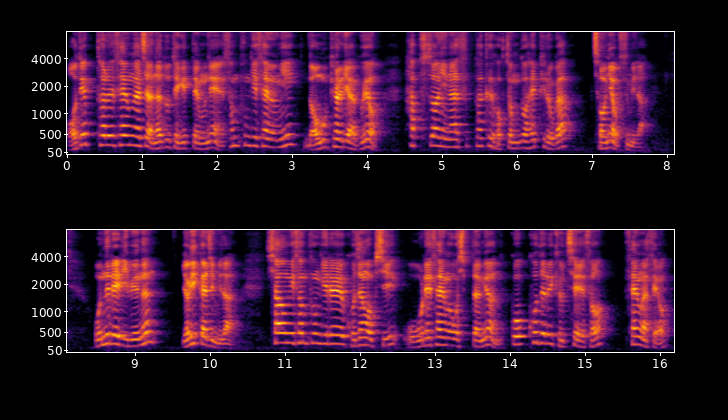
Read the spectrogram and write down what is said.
어댑터를 사용하지 않아도 되기 때문에 선풍기 사용이 너무 편리하고요 합선이나 스파크 걱정도 할 필요가 전혀 없습니다. 오늘의 리뷰는 여기까지입니다. 샤오미 선풍기를 고장 없이 오래 사용하고 싶다면 꼭 코드를 교체해서 사용하세요.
